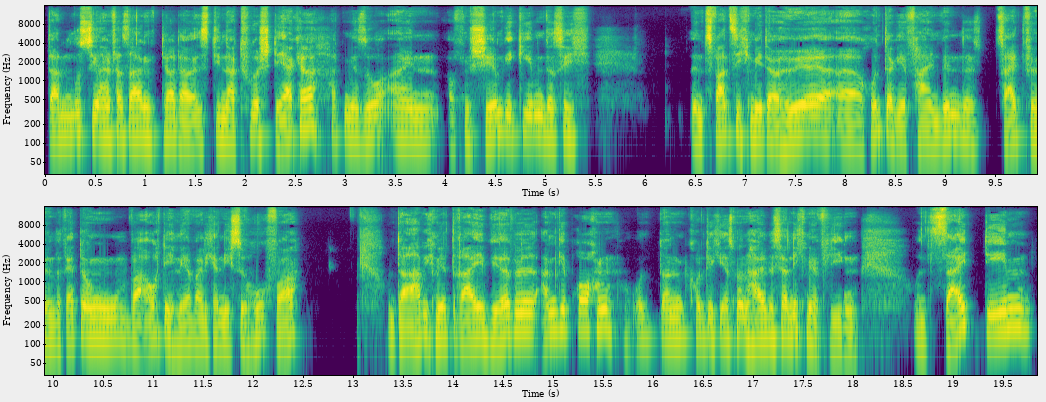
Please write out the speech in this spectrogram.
dann musste ich einfach sagen, ja, da ist die Natur stärker, hat mir so ein auf den Schirm gegeben, dass ich in 20 Meter Höhe äh, runtergefallen bin. Die Zeit für eine Rettung war auch nicht mehr, weil ich ja nicht so hoch war. Und da habe ich mir drei Wirbel angebrochen und dann konnte ich erstmal ein halbes Jahr nicht mehr fliegen. Und seitdem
